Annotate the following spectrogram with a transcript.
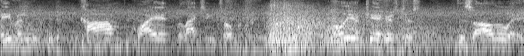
haven, calm, quiet, relaxing Tromaville. All your cares just dissolve away.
